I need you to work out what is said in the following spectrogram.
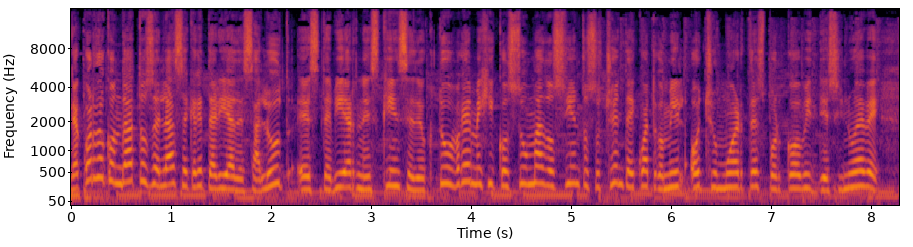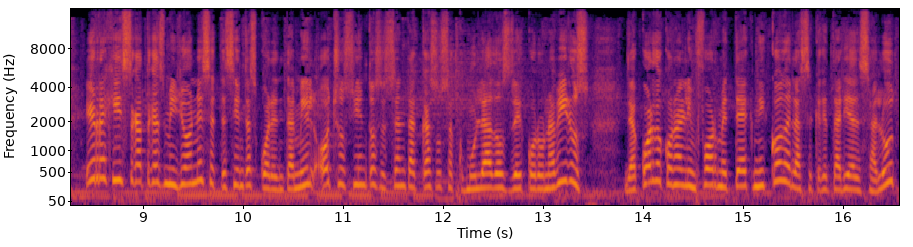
De acuerdo con datos de la Secretaría de Salud, este viernes 15 de octubre, México suma 284.008 muertes por COVID-19 y registra 3.740.860 casos acumulados de coronavirus. De acuerdo con el informe técnico de la Secretaría de Salud,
